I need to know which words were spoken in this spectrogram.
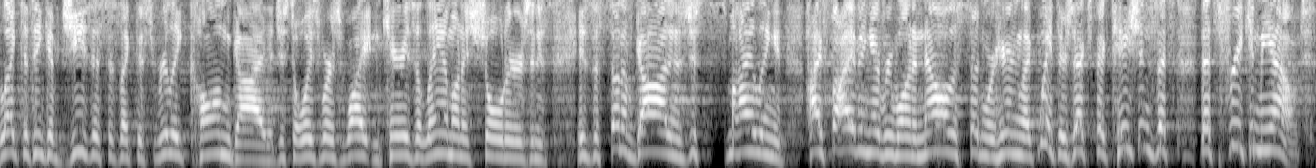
like to think of Jesus as like this really calm guy that just always wears white and carries a lamb on his shoulders and is, is the son of God and is just smiling and high-fiving everyone, and now all of a sudden we're hearing like, wait, there's expectations? That's, that's freaking me out.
